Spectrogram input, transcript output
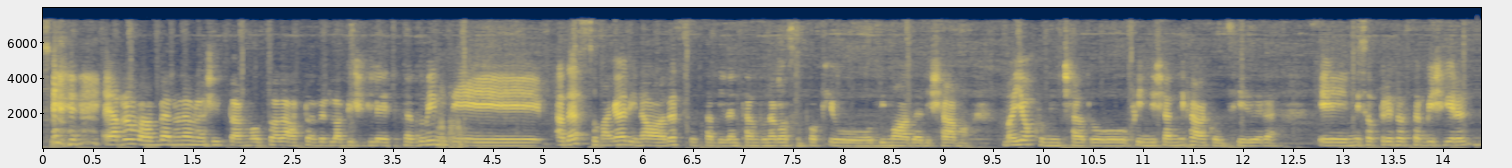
sì. e a Roma, vabbè, non è una città molto adatta per la bicicletta, quindi uh-huh. adesso magari no, adesso sta diventando una cosa un po' più di moda, diciamo, ma io ho cominciato 15 anni fa, considera e mi sono presa questa bicicletta,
